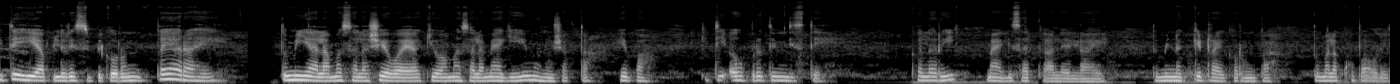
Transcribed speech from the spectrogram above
इथे ही आपली रेसिपी करून तयार आहे. तुम्ही याला मसाला शेवया किंवा मसाला मॅगीही म्हणू शकता. हे पहा किती अप्रतिम दिसते. कलरही मॅगीसारखा आलेला आहे. तुम्ही नक्की ट्राय करून पहा. तुम्हाला खूप आवडेल.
